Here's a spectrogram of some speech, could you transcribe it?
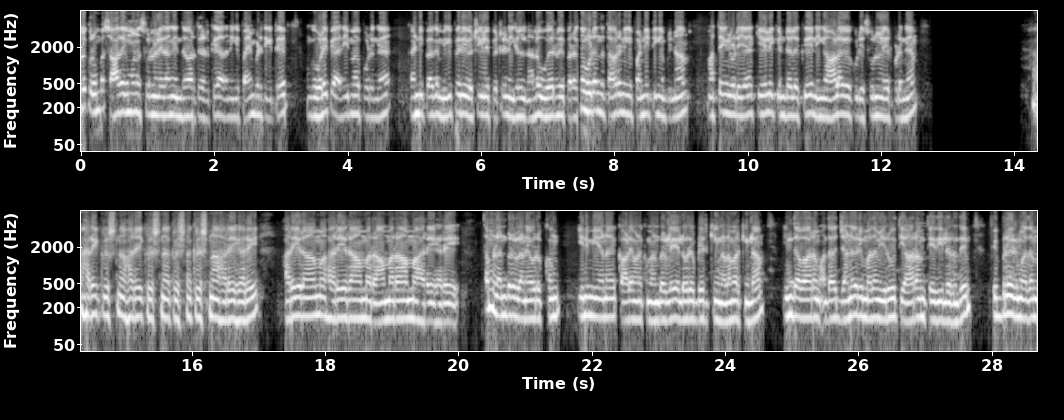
உங்களுக்கு ரொம்ப சாதகமான சூழ்நிலை தாங்க இந்த வாரத்தில் இருக்குது அதை நீங்கள் பயன்படுத்திக்கிட்டு உங்கள் உழைப்பை அதிகமாக போடுங்க. கண்டிப்பாக மிகப்பெரிய வெற்றிகளை பெற்று நீங்கள் நல்ல உயர்வை பெற கூட அந்த தவறை நீங்கள் பண்ணிட்டீங்க அப்படின்னா மற்றவங்களுடைய கேலி கிண்டலுக்கு நீங்கள் ஆளாகக்கூடிய சூழ்நிலை ஏற்படுங்க. ஹரே கிருஷ்ணா ஹரே கிருஷ்ணா கிருஷ்ண கிருஷ்ணா ஹரே ஹரே. ஹரே ராம ஹரே ராம ராம ராம ஹரே ஹரே. தமிழ் நண்பர்கள் அனைவருக்கும் இனிமையான காலை வணக்கம் நண்பர்களே எல்லோரும் எப்படி இருக்கீங்க? நலமா இருக்கீங்களா? இந்த வாரம் அதாவது ஜனவரி மாதம் இருபத்தி ஆறாம் தேதியிலிருந்து பிப்ரவரி மாதம்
